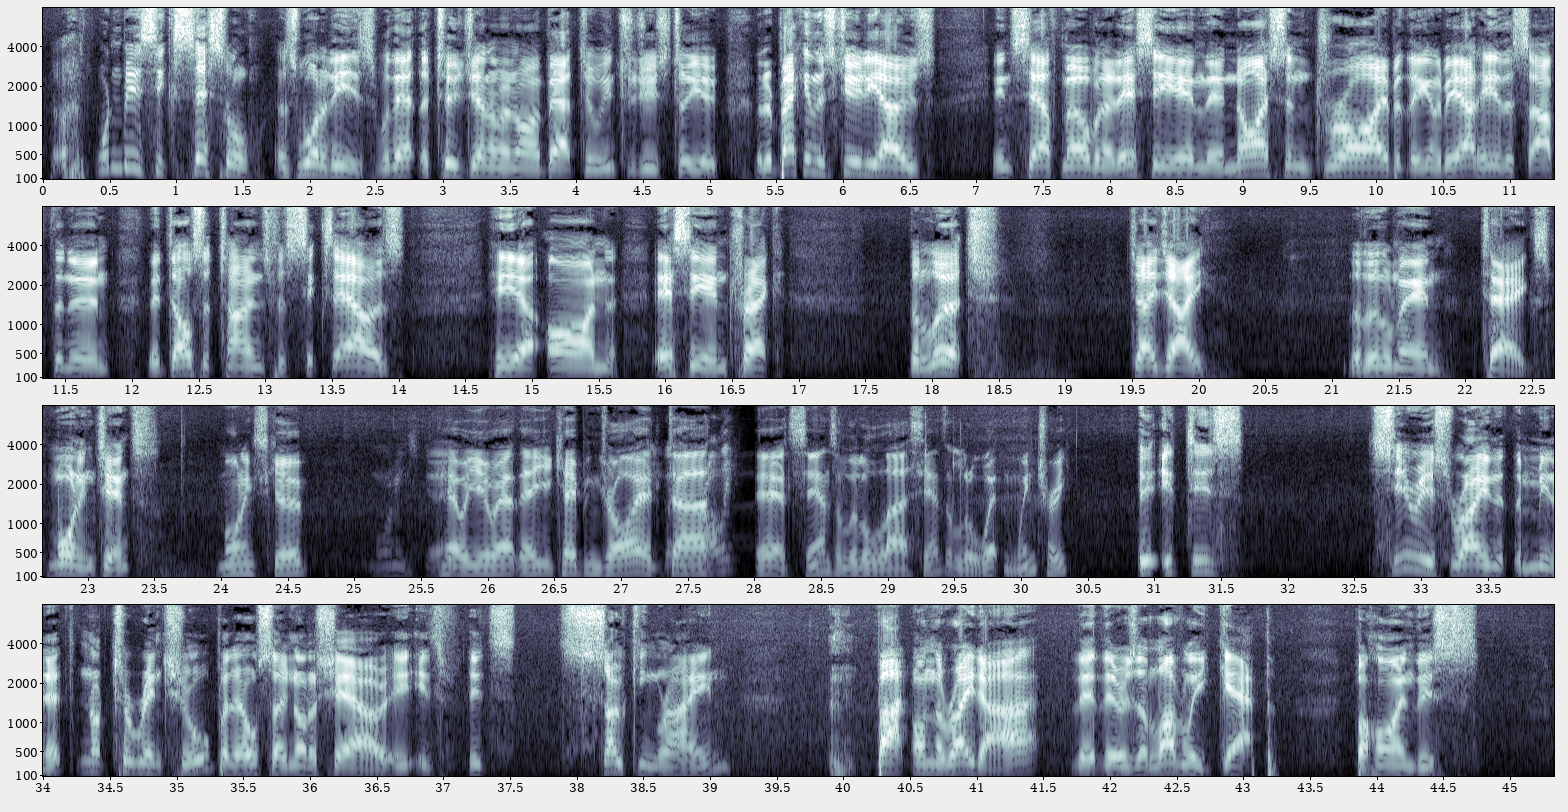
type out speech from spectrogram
the wouldn't be as successful as what it is without the two gentlemen I'm about to introduce to you that are back in the studios in South Melbourne at SEN. They're nice and dry, but they're going to be out here this afternoon. They're dulcet tones for six hours here on SEN track. The Lurch, JJ, the little man, Taggs. Morning, gents. Morning, Scoob. Morning, Scoob. How are you out there? You keeping dry? It, uh, yeah, it sounds a little uh, sounds a little wet and wintry. It, it is serious rain at the minute, not torrential, but also not a shower. It's it's soaking rain, but on the radar there, there is a lovely gap behind this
